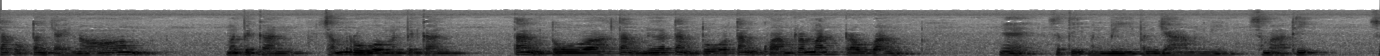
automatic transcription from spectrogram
ตั้งอกตั้งใจน้อม มันเป็นการสำรวมมันเป็นการ ตั้งตัวตั้งเนื้อตั้งตัวตั้งความระมัดระวังเนี่ยสติมันมีปัญญามันมีสมาธิ ส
